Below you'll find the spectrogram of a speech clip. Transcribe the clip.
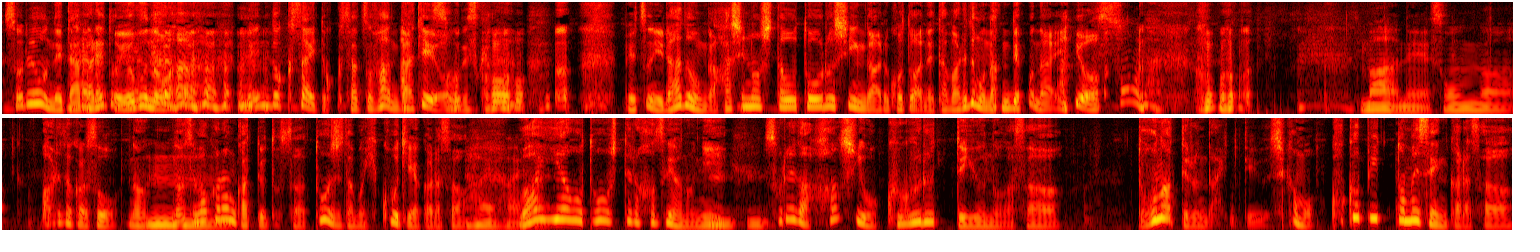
それをネタバレと呼ぶのは、めんどくさい特撮ファンだけよ。そうですか。別にラドンが橋の下を通るシーンがあることはネタバレでもなんでもないよ。そうなん まあね、そんな。あれだからそう、な、なぜわからんかっていうとさ、当時多分飛行機やからさ、はいはいはい、ワイヤーを通してるはずやのに、うんうん、それが橋をくぐるっていうのがさ、どうなってるんだいっていう。しかも、コクピット目線からさ、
